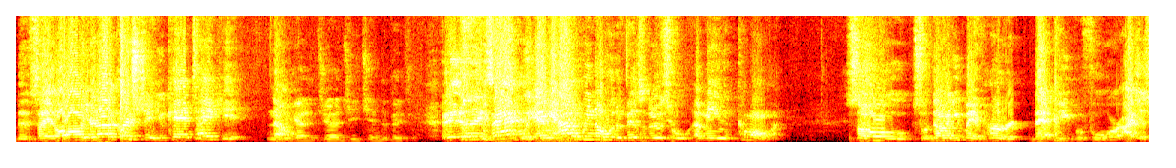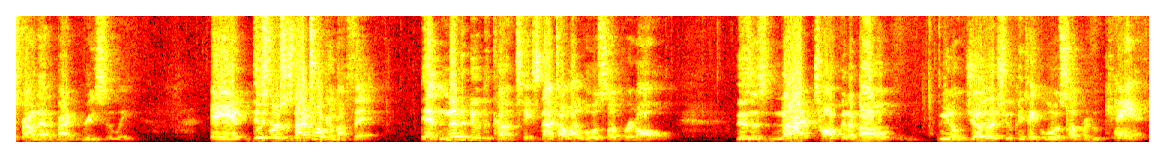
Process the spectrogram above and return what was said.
To say, oh, you're not a Christian, you can't take it. No. You gotta judge each individual. Exactly. I mean, how do we know who the visitors? Who I mean, come on. So, so Don, you may have heard that view before. I just found out about it recently, and this verse is not talking about that. It has nothing to do with the context. It's not talking about Lord's Supper at all. This is not talking about you know judge who can take the Lord's Supper and who can't.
